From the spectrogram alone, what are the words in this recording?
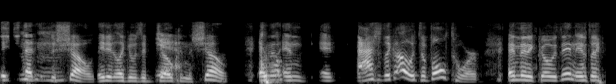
they did that in the Mhm. show. They did it like it was a joke Yeah. in the show, and then and, and Ash is like, oh, it's a Voltorb, and then it goes in, and it's like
